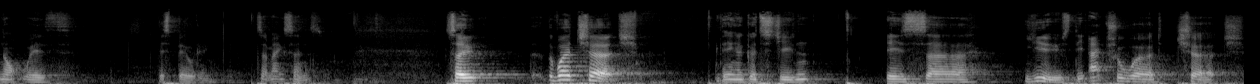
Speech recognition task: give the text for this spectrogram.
not with this building. Does that make sense? So, the word church, being a good student, is uh, used, the actual word church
